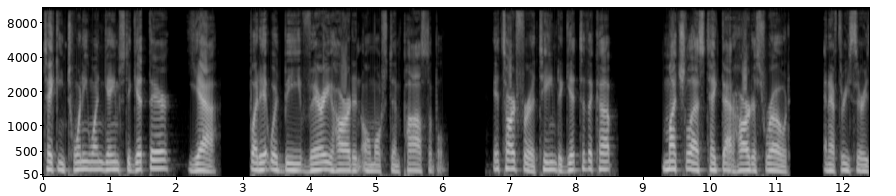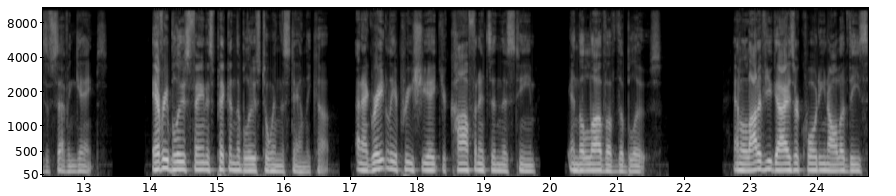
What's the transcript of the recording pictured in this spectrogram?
Taking 21 games to get there? Yeah, but it would be very hard and almost impossible. It's hard for a team to get to the Cup, much less take that hardest road and have three series of seven games. Every Blues fan is picking the Blues to win the Stanley Cup, and I greatly appreciate your confidence in this team and the love of the Blues. And a lot of you guys are quoting all of these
